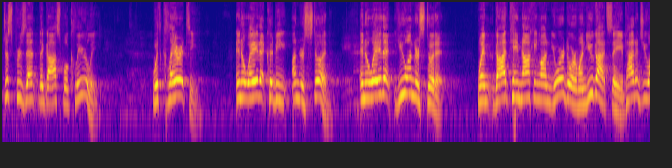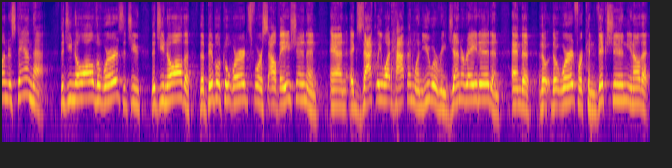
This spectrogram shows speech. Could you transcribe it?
Just present the gospel clearly, with clarity, in a way that could be understood, in a way that you understood it. When God came knocking on your door when you got saved, how did you understand that? Did you know all the words? Did you, did you know all the, the biblical words for salvation and, and exactly what happened when you were regenerated and, and the, the, the word for conviction, you know, that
